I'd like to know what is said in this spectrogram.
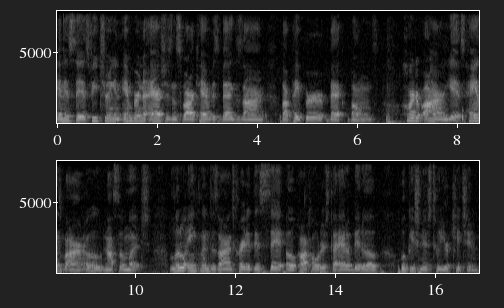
And it says featuring an ember in the ashes inspired canvas bag design by Paperback Bones. Heart of Iron, yes. Hands of Iron, oh, not so much. Little Inkling Designs created this set of pot holders to add a bit of bookishness to your kitchen.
